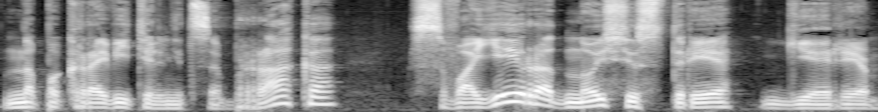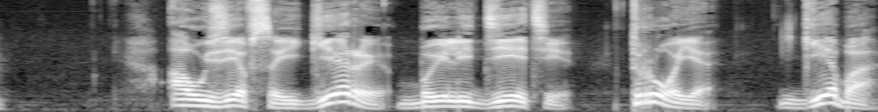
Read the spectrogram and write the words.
на покровительнице брака своей родной сестре Гере. А у Зевса и Геры были дети. Трое. Геба,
